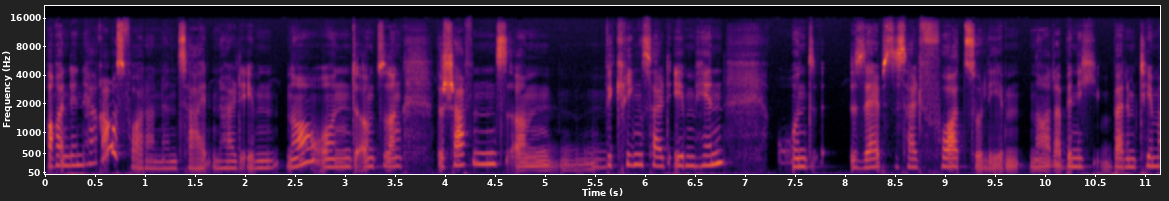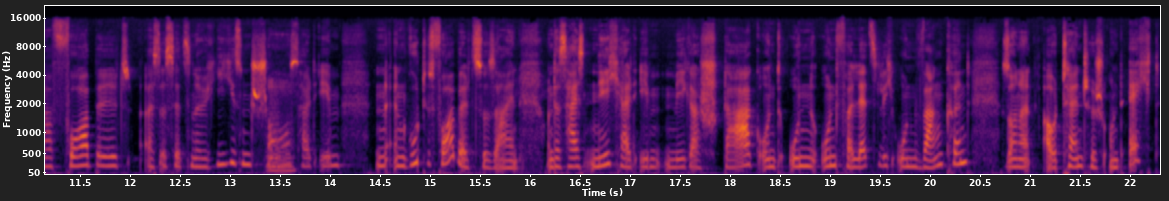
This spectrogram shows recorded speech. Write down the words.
auch in den herausfordernden Zeiten halt eben. Ne? Und um zu sagen, wir schaffen es, ähm, wir kriegen es halt eben hin. Und selbst es halt vorzuleben. Ne? Da bin ich bei dem Thema Vorbild. Es ist jetzt eine Riesenchance, mhm. halt eben ein, ein, gutes Vorbild zu sein. Und das heißt nicht halt eben mega stark und un, unverletzlich, unwankend, sondern authentisch und echt.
